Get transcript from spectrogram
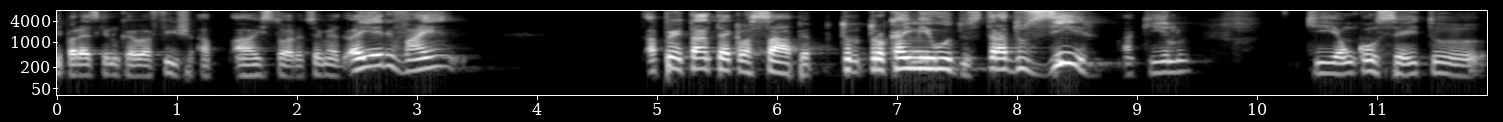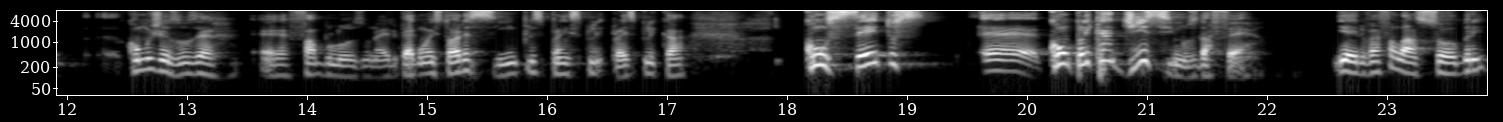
que parece que não caiu a ficha, a, a história do semeador. Aí ele vai apertar a tecla SAP, trocar em miúdos, traduzir aquilo que é um conceito, como Jesus é, é fabuloso, né? Ele pega uma história simples para expli explicar conceitos é, complicadíssimos da fé. E aí ele vai falar sobre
